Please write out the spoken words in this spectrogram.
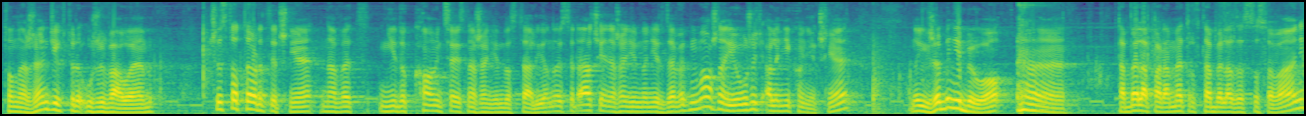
to narzędzie, które używałem, czysto teoretycznie nawet nie do końca jest narzędziem do stali. Ono jest raczej narzędziem do nierdzewek. Można je użyć, ale niekoniecznie. No i żeby nie było, tabela parametrów, tabela zastosowań,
